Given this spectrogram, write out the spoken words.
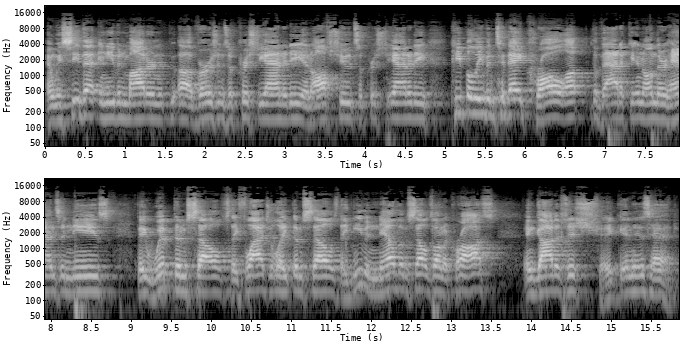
and we see that in even modern uh, versions of Christianity and offshoots of Christianity. People even today crawl up the Vatican on their hands and knees they whip themselves, they flagellate themselves, they even nail themselves on a cross, and God is just shaking his head.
